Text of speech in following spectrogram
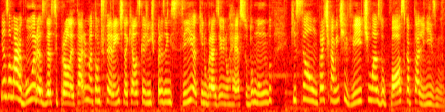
E as amarguras desse proletário não é tão diferente daquelas que a gente presencia aqui no Brasil e no resto do mundo, que são praticamente vítimas do pós-capitalismo.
